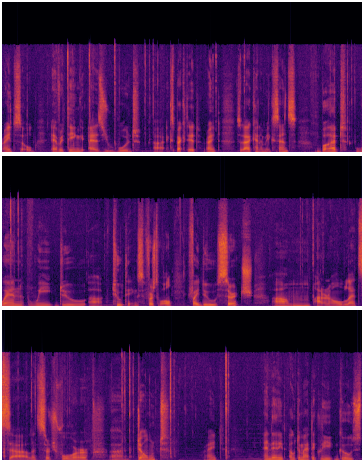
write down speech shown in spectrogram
right? So everything as you would uh, expect it, right? So that kind of makes sense. But when we do uh, two things, first of all, if I do search, um, I don't know, let's, uh, let's search for uh, don't, right? And then it automatically goes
